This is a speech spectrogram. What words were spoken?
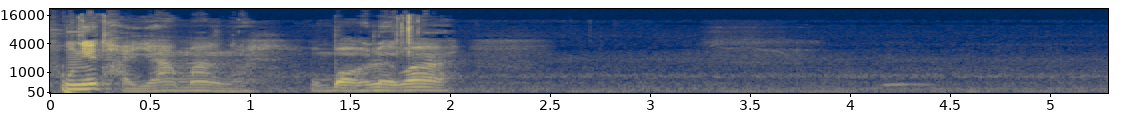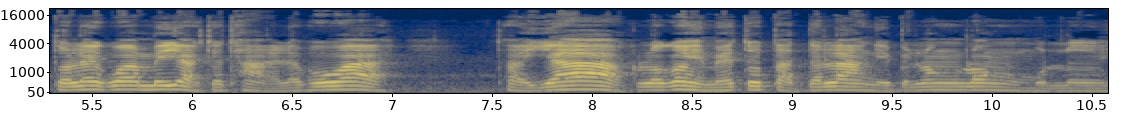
พวกนี้ถ่ายยากมากนะผมบอกเลยว่า ตอนแรกว่าไม่อยากจะถ่ายแล้วเพราะว่าถ่ายยากแล้วก็เห็นไหมตัวตัดด้านล่างเนี่ยเป็นร่องๆหมดเลย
